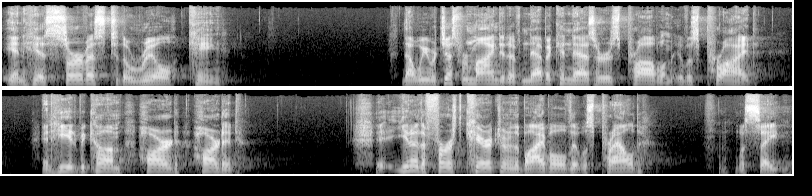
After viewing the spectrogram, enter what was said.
in his service to the real king. Now, we were just reminded of Nebuchadnezzar's problem it was pride, and he had become hard hearted. You know, the first character in the Bible that was proud was Satan.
